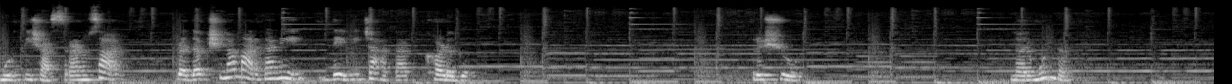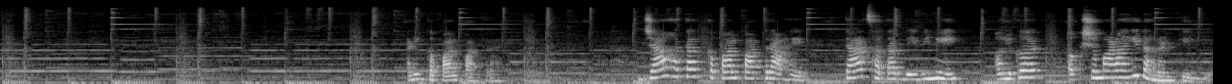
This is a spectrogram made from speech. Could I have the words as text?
मूर्तीशास्त्रानुसार प्रदक्षिणा मार्गाने देवीच्या हातात खडग त्रिशूळ. नरमुंड आणि कपालपात्र आहे. ज्या हातात कपालपात्र आहे त्याच हातात देवीने अलगद अक्षमाळाही धारण केली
